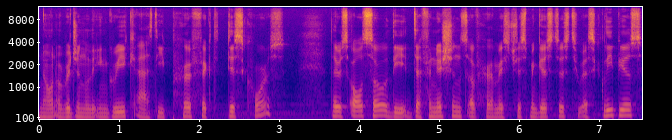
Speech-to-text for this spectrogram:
known originally in Greek as the Perfect Discourse. There's also the definitions of Hermes Trismegistus to Asclepius,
